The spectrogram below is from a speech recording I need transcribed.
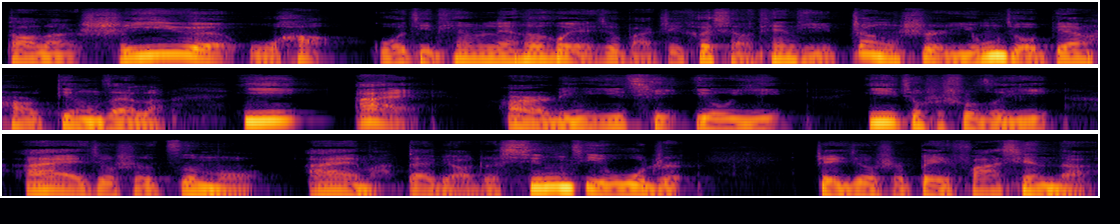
到了十一月五号，国际天文联合会就把这颗小天体正式永久编号定在了一 I 二零一七 U 一，一就是数字一，I 就是字母 I 嘛，代表着星际物质。这就是被发现的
